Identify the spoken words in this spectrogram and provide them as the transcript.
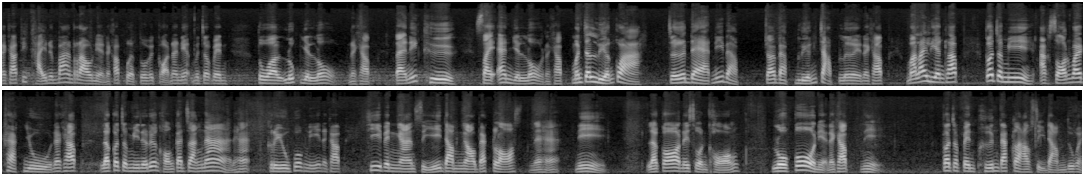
นะครับที่ขายในบ้านเราเนี่ยนะครับเปิดตัวไปก่อนหน้านี้มันจะเป็นตัวลุค Yellow นะครับแต่นี่คือ Cyan Yellow นะครับมันจะเหลืองกว่าเจอแดดนี่แบบ จะแบบเหลืองจับเลยนะครับ มาไล่เรียงครับ ก็จะมีอักษร White Track อยู่นะครับ แล้วก็จะมีในเรื่องของกระจังหน้านะฮะกริลพวกนี้นะครับ ที่เป็นงานสีดำเงาแบ็กกลอสนะฮะนี่ แล้วก็ในส่วนของโลโก้เนี่ยนะครับนี่ก็จะเป็นพื้นแบ็กกราวด์สีดำด้วย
